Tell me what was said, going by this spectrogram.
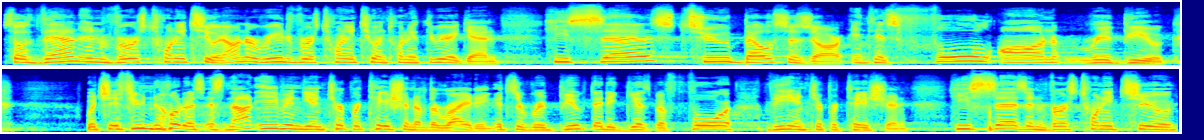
So then in verse 22, and I want to read verse 22 and 23 again, he says to Belshazzar in his full on rebuke, which, if you notice, is not even the interpretation of the writing. It's a rebuke that he gives before the interpretation. He says in verse 22,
